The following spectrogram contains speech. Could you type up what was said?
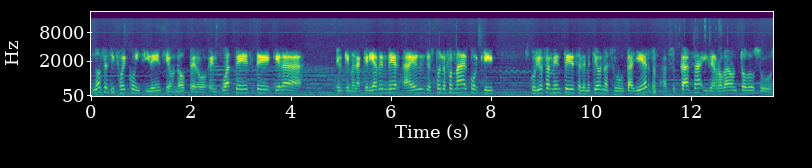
no sé si fue coincidencia o no, pero el cuate este que era el que me la quería vender, a él después le fue mal porque curiosamente se le metieron a su taller, a su casa y le robaron todos sus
